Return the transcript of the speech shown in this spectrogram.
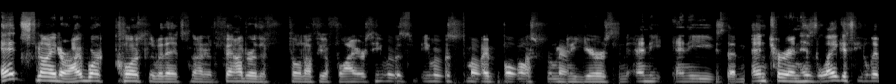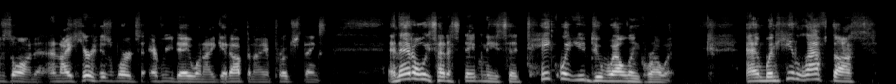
Ed Snider, I worked closely with Ed Snider, the founder of the Philadelphia Flyers. He was he was my boss for many years, and and, he, and he's a mentor, and his legacy lives on. And I hear his words every day when I get up and I approach things. And Ed always had a statement. He said, "Take what you do well and grow it." And when he left us,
